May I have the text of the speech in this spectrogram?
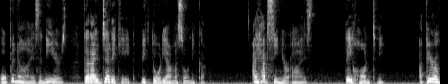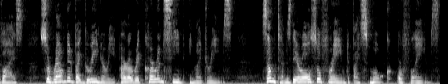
open eyes, and ears, that I dedicate Victoria Amazonica. I have seen your eyes. They haunt me. A pair of eyes, surrounded by greenery, are a recurrent scene in my dreams. Sometimes they are also framed by smoke or flames.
